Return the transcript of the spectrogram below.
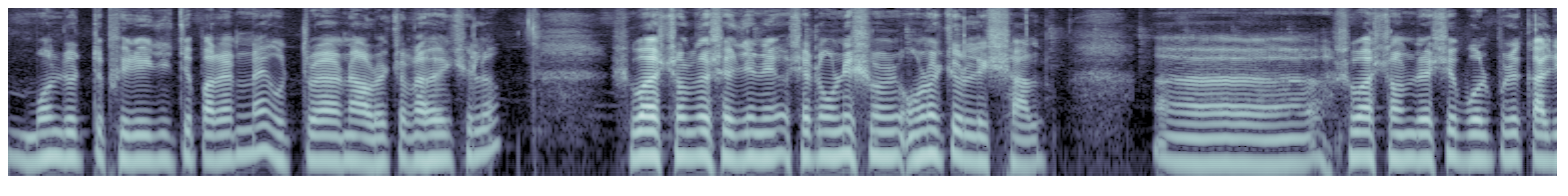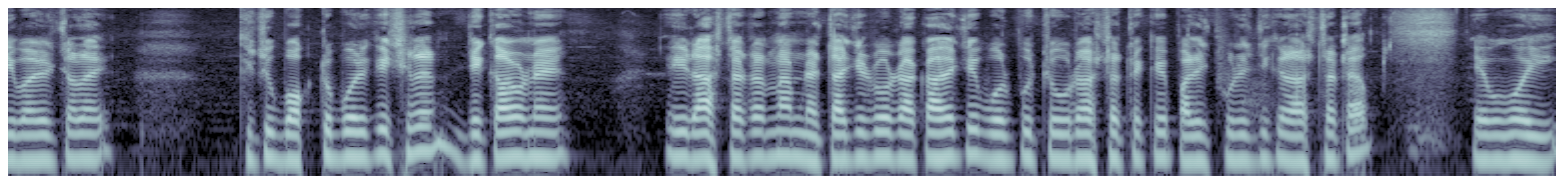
বন্ধুত্ব ফিরিয়ে দিতে পারেন নাই। উত্তরায়ণে আলোচনা হয়েছিল। সুভাষচন্দ্র সেদিনে, সেটা উনিশশো উনচল্লিশ সাল। সুভাষচন্দ্র এসে বোলপুরে কালীবাড়ি তলায় কিছু বক্তব্য রেখেছিলেন। যে কারণে এই রাস্তাটার নাম নেতাজি রোড রাখা হয়েছে, বোলপুর চৌরাস্তা থেকে পালিশপুরের দিকে রাস্তাটা। এবং ওই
